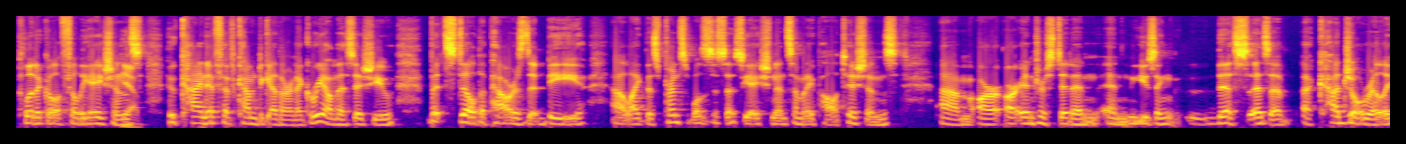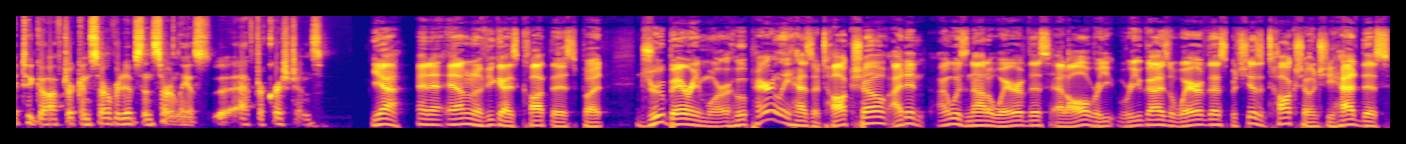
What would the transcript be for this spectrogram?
political affiliations Yeah. who kind of have come together and agree on this issue, but still the powers that be, uh, like this Principals Association and so many politicians, um, are are interested in in using this as a, a cudgel, really, to go after conservatives and certainly as uh, after Christians. Yeah, and, uh, and I don't know if you guys caught this, but Drew Barrymore, who apparently has a talk show, I didn't, I was not aware of this at all. Were you, were you guys aware of this? But she has a talk show, and she had this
